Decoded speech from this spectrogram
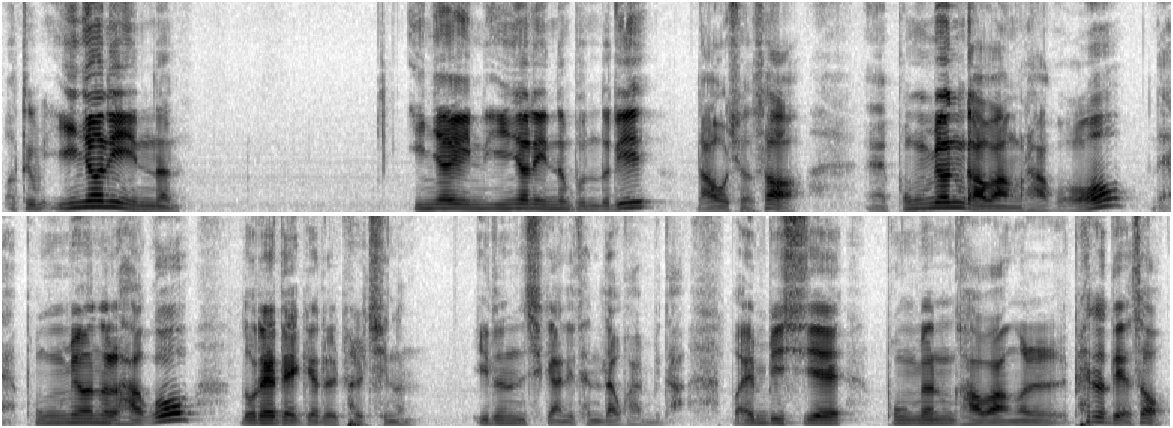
어떻게 보면 인연이 있는 인연이, 인연이 있는 분들이 나오셔서 에, 복면 가왕을 하고 네, 복면을 하고 노래 대결을 펼치는 이런 시간이 된다고 합니다. 뭐 MBC의 복면 가왕을 패러디해서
